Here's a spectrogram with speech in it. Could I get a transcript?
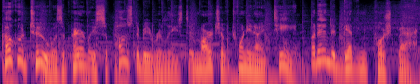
Coco 2 was apparently supposed to be released in March of 2019, but ended getting pushed back.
